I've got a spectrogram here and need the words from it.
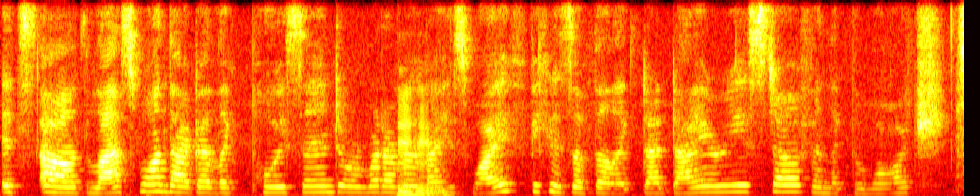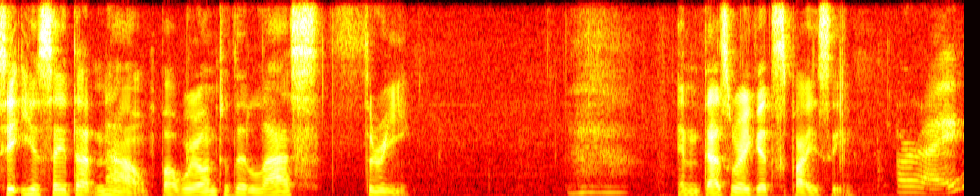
it's uh the last one that got like poisoned or whatever by Mhm. his wife because of the like that diary stuff and like the watch. See, you say that now, but we're on to the last three. And that's where it gets spicy. All right.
